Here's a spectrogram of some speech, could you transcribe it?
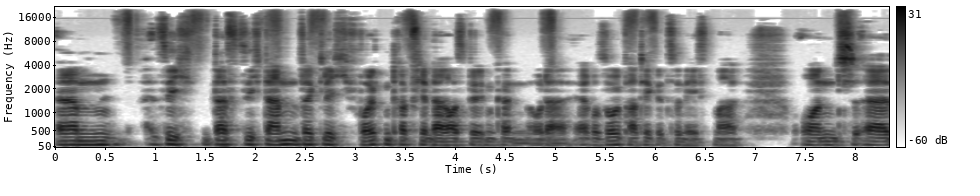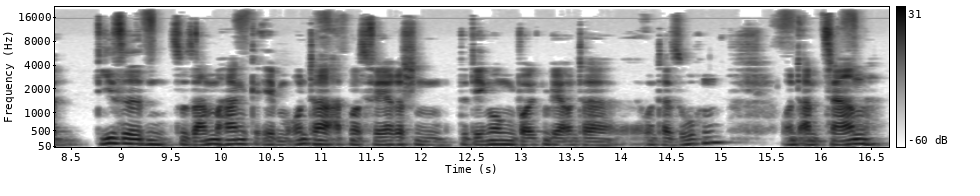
ähm, sich, dass sich dann wirklich Wolkentröpfchen daraus bilden können oder Aerosolpartikel zunächst mal. Und äh, diesen Zusammenhang eben unter atmosphärischen Bedingungen wollten wir unter, untersuchen. Und am CERN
